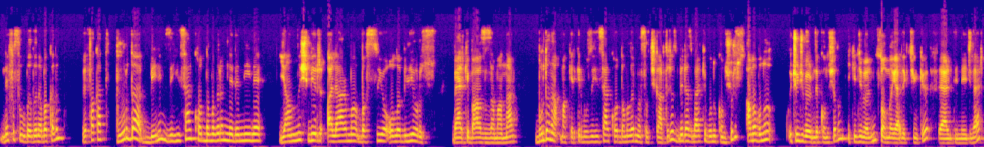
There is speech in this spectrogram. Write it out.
ne fısıldadığına bakalım. Ve fakat burada benim zihinsel kodlamalarım nedeniyle yanlış bir alarma basıyor olabiliyoruz. Belki bazı zamanlar Burada ne yapmak gerekir? Bu zihinsel kodlamaları nasıl çıkartacağız? Biraz belki bunu konuşuruz. Ama bunu Üçüncü bölümde konuşalım. İkinci bölümün sonuna geldik çünkü değerli dinleyiciler.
